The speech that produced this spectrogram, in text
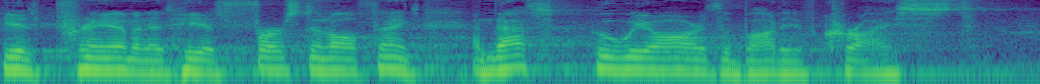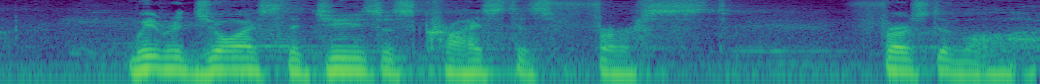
He is preeminent, He is first in all things, and that's who we are as the body of Christ. We rejoice that Jesus Christ is first, first of all,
